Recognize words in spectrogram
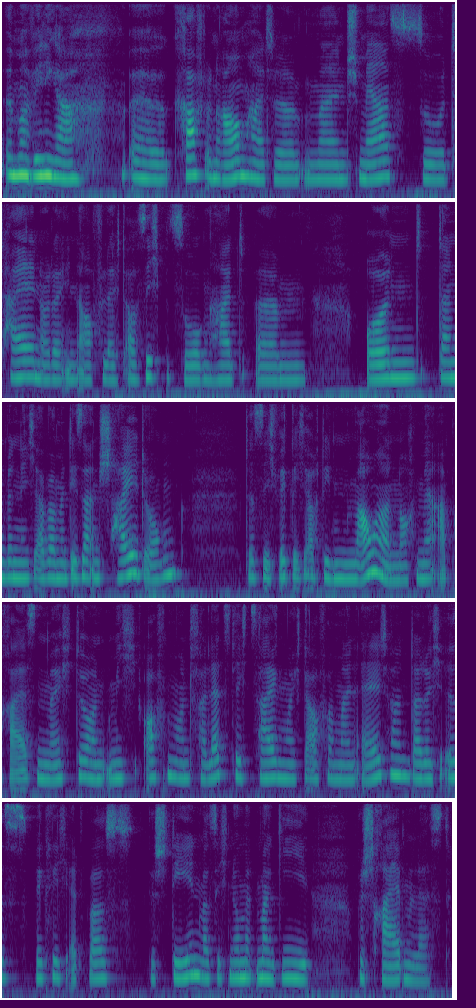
immer weniger äh, Kraft und Raum hatte, meinen Schmerz zu teilen oder ihn auch vielleicht auf sich bezogen hat. Ähm, und dann bin ich aber mit dieser Entscheidung dass ich wirklich auch die Mauern noch mehr abreißen möchte und mich offen und verletzlich zeigen möchte, auch von meinen Eltern. Dadurch ist wirklich etwas gestehen, was sich nur mit Magie beschreiben lässt.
